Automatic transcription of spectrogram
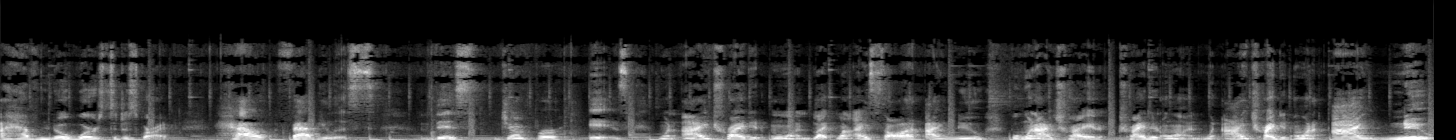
I have no words to describe how fabulous this jumper is. When I tried it on, like when I saw it, I knew, but when I tried tried it on, when I tried it on, I knew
